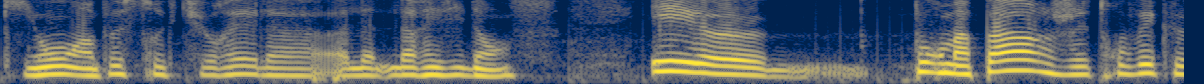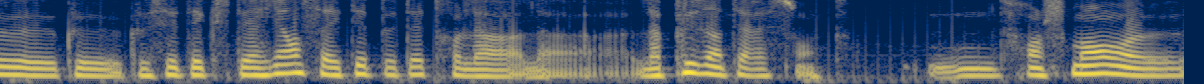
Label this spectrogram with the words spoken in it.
qui, ont un peu structuré la, résidence. Et euh, pour ma part, j'ai trouvé que, cette expérience a été peut-être la, plus intéressante. Franchement, euh,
